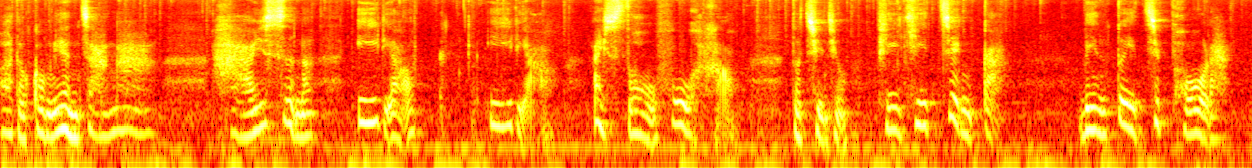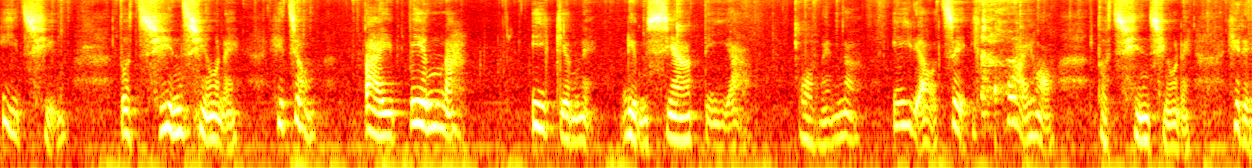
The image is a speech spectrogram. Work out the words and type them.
我都讲院长啊，还是呢医疗医疗爱守护好，都亲像脾气正噶，面对这波啦疫情，都亲像呢迄种带兵啦，已经呢临声地啊，我们呢医疗这一块吼，都亲像呢迄个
